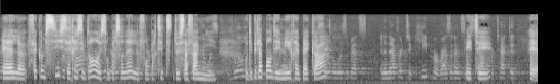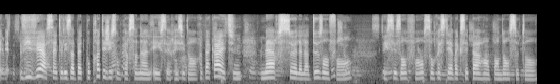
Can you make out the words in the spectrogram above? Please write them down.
Elle fait comme si ses résidents et son personnel font partie de sa famille. Au début de la pandémie, Rebecca était, euh, vivait à Sainte-Élisabeth pour protéger son personnel et ses résidents. Rebecca est une mère seule. Elle a deux enfants et ses enfants sont restés avec ses parents pendant ce temps.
